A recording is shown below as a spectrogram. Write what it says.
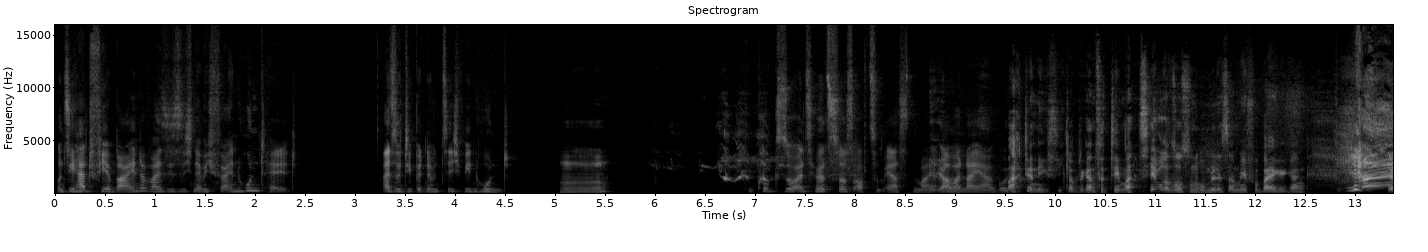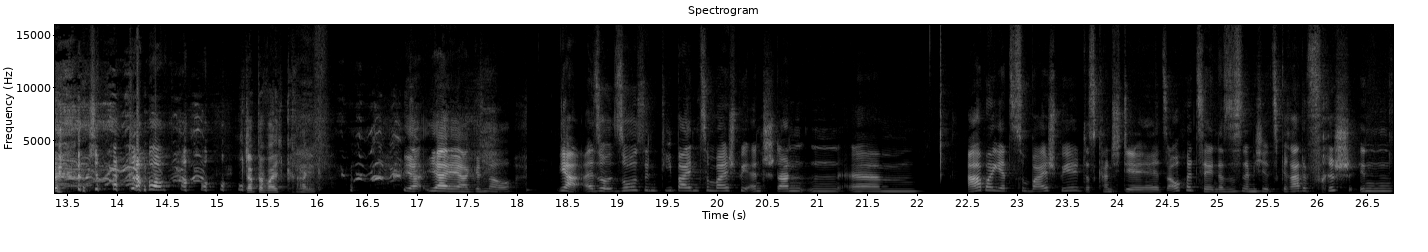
und sie hat vier Beine, weil sie sich nämlich für einen Hund hält. Also die benimmt sich wie ein Hund. Mhm. Du guckst so, als hörst du das auch zum ersten Mal. Ja. Aber naja, gut. Macht ja nichts. Ich glaube, das ganze Thema Zebrasauce und Hummel ist an mir vorbeigegangen. Ja, ich glaube Ich glaube, da war ich krank. Ja, ja, ja, genau. Ja, also so sind die beiden zum Beispiel entstanden. Ähm, aber jetzt zum Beispiel, das kann ich dir ja jetzt auch erzählen, das ist nämlich jetzt gerade frisch in,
